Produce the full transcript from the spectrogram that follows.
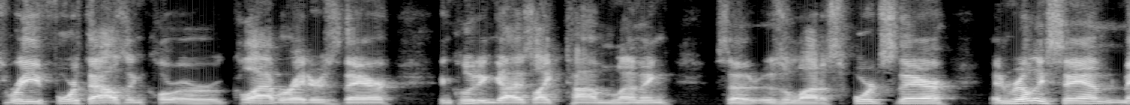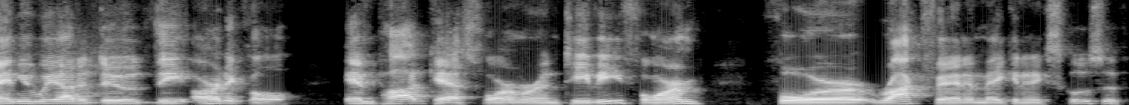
three, 4,000 cl- collaborators there, including guys like Tom Lemming. So there's a lot of sports there. And really, Sam, maybe we ought to do the article in podcast form or in TV form for Rokfin and make it an exclusive.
